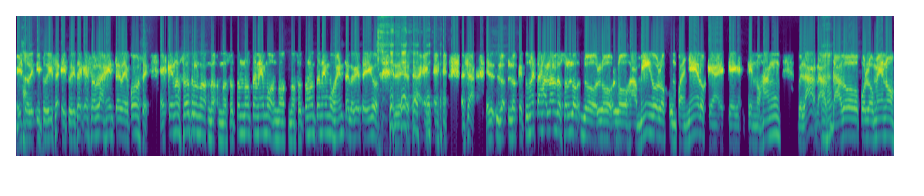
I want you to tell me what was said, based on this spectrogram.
Este, y, tú dices, y, tú dices, que son la gente de Ponce. Es que nosotros no, nosotros no tenemos nosotros no tenemos gente, lo que te digo. o sea, lo, que tú me estás hablando son los, los, amigos, los compañeros que, que, nos han, ¿verdad? Dado por lo menos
